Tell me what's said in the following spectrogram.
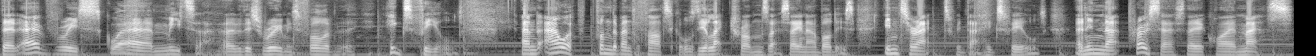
That every square meter of this room is full of the Higgs field. And our fundamental particles, the electrons, let's say, in our bodies, interact with that Higgs field. And in that process, they acquire mass.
